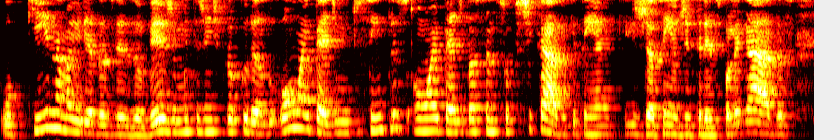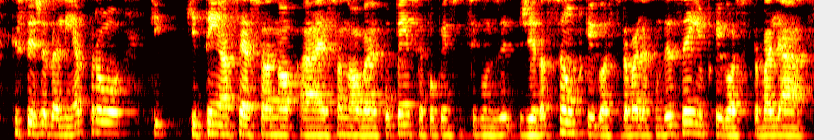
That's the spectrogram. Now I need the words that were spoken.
O que na maioria das vezes eu vejo é muita gente procurando ou um iPad muito simples ou um iPad bastante sofisticado, que, tenha, que já tenha de 13 polegadas, que seja da linha Pro, que, que tenha acesso a, no, a essa nova Apple Pencil, Apple Pencil de segunda geração, porque gosta de trabalhar com desenho, porque gosta de trabalhar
